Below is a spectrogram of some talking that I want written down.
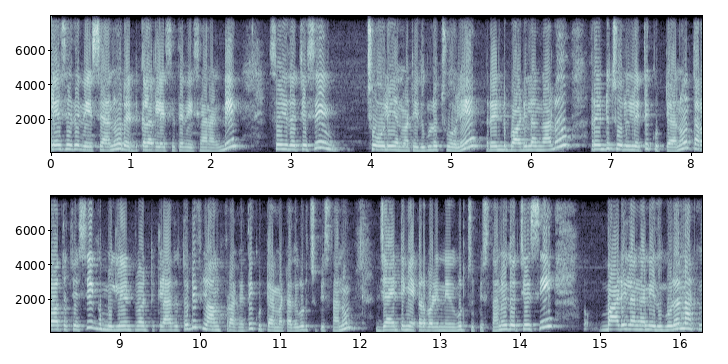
లేస్ అయితే వేసాను రెడ్ కలర్ లేస్ అయితే వేసానండి సో ఇది వచ్చేసి చోలీ అనమాట ఇది కూడా చోలే. రెండు బాడీ లంగాలు రెండు చోలీలు అయితే కుట్టాను. తర్వాత వచ్చేసి మిగిలినటువంటి క్లాత్ తోటి లాంగ్ ఫ్రాక్ అయితే కుట్టానమాట అది కూడా చూపిస్తాను. జాయింటింగ్ ఎక్కడ పడింది కూడా చూపిస్తాను. ఇది వచ్చేసి బాడీ లంగాని ఇది కూడా నాకు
